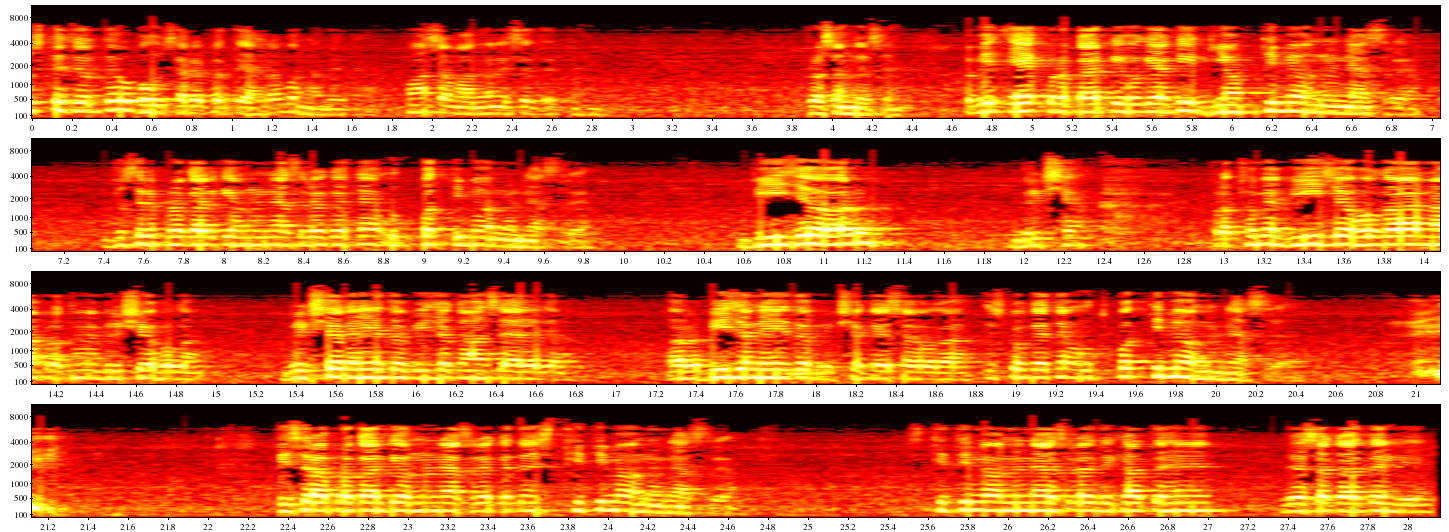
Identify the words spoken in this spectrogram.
उसके चलते वो बहुत सारे प्रत्याहार बना देते हैं। वहाँ समाधान ऐसे देते हैं। प्रसंग से। अभी एक प्रकार की हो गया कि ज्ञप्ति में अनुन्याश्रय दूसरे प्रकार के अनुन्याश्रय कहते हैं उत्पत्ति में अनुन्याश्रय बीज और वृक्ष। प्रथम बीज होगा ना प्रथम वृक्ष होगा। वृक्ष नहीं है तो बीज कहाँ से आएगा? और बीज नहीं तो वृक्ष कैसा होगा? इसको कहते हैं उत्पत्ति में अनुन्याश्रय तीसरा प्रकार के अनुन्याश्रय कहते हैं स्थिति में अनुन्याश्रय स्थिति में अनुन्याश्रय दिखाते हैं। जैसा कहते हैं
